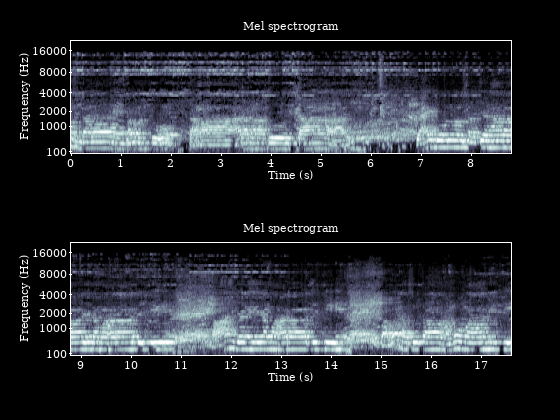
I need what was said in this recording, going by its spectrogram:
తన్మంగళాని భవంతు సమారమణ గోవింద జయ బోలో సత్యనారాయణ మహారాజ్ కి ఆంజనేయ మహారాజ్ కి పవన సుత హనుమాని కి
